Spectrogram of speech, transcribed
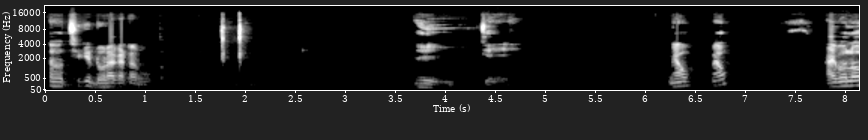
ওরটা হচ্ছে কি ডোরা কাটার মতো। এই যে। ম্যাও ম্যাও। হাই বলো।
